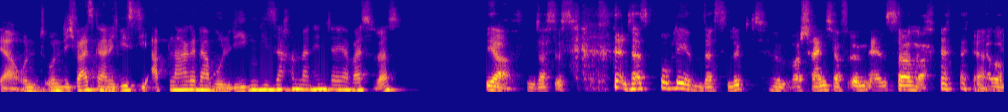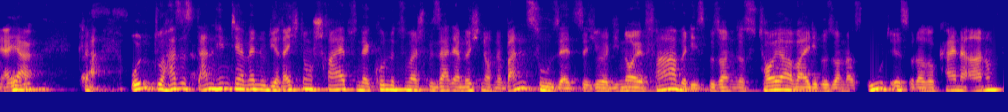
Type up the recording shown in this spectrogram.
Ja, und, und ich weiß gar nicht, wie ist die Ablage da? Wo liegen die Sachen dann hinterher? Weißt du das? Ja, das ist das Problem. Das lückt wahrscheinlich auf irgendeinem Server. Ja, ja, ja, klar. Und du hast es dann hinterher, wenn du die Rechnung schreibst und der Kunde zum Beispiel sagt, er möchte noch eine Wand zusätzlich oder die neue Farbe, die ist besonders teuer, weil die besonders gut ist oder so, keine Ahnung.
